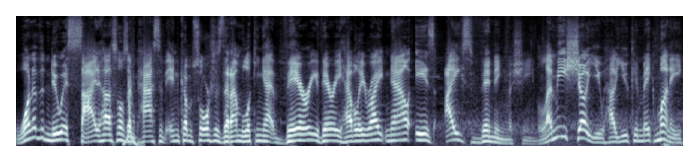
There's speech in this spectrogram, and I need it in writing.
One of the newest side hustles and passive income sources that I'm looking at very, very heavily right now is ice vending machine. Let me show you how you can make money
